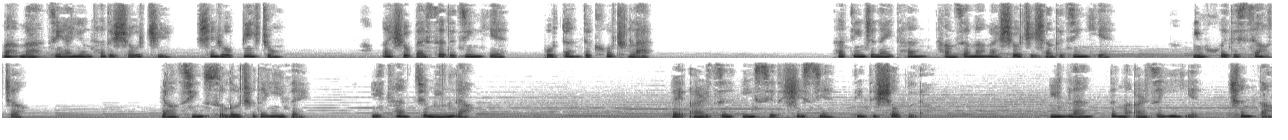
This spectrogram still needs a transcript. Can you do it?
妈妈竟然用她的手指深入壁中，把乳白色的精液不断的抠出来。他盯着那滩躺在妈妈手指上的精液，淫秽的笑着，表情所露出的意味，一看就明了。被儿子淫邪的视线盯得受不了，云兰瞪了儿子一眼，嗔道：“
